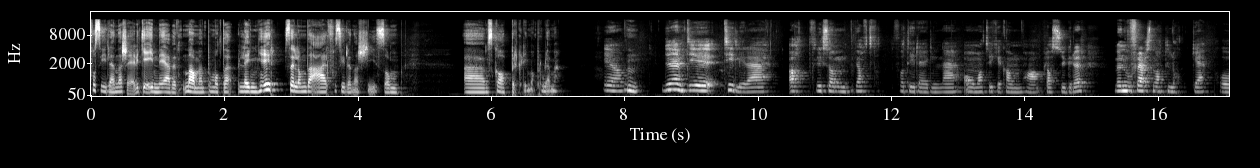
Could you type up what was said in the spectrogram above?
fossil energi. Eller ikke inn i evigheten, da, men på en måte lenger. Selv om det er fossil energi som uh, skaper klimaproblemet. Ja. Du nevnte jo tidligere at liksom, vi har fått, fått de reglene om at vi ikke kan ha plastsugerør. Men hvorfor er det sånn at lokket på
